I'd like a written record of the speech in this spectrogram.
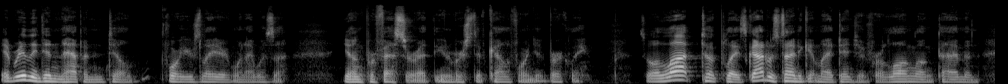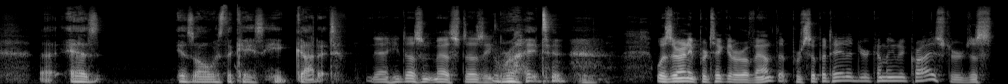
it really didn't happen until four years later when I was a young professor at the University of California at Berkeley. So a lot took place. God was trying to get my attention for a long, long time, and uh, as is always the case, He got it. Yeah, He doesn't miss, does He? Right. was there any particular event that precipitated your coming to Christ, or just?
